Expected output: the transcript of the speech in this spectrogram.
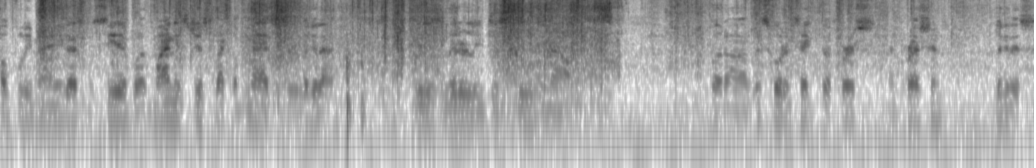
Hopefully, man, you guys can see it, but mine is just like a mess. Dude. Look at that. It is literally just oozing out. But uh, let's go ahead and take the first impression. Look at this.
